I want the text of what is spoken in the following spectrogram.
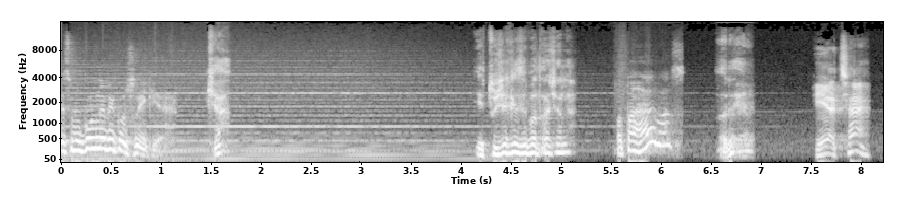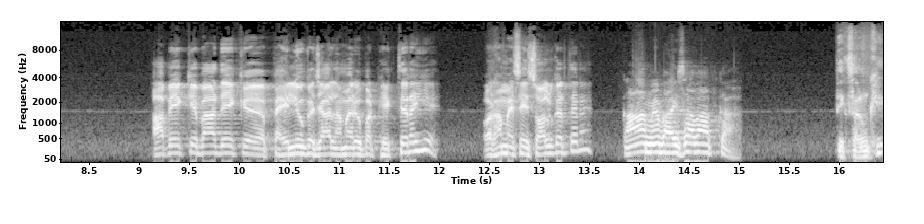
इस मुकुल ने भी कुछ नहीं किया है। क्या? ये तुझे कैसे पता चला? पता है बस। अरे। ये अच्छा है। आप एक के बाद एक पहलियों का जाल हमारे ऊपर फेंकते रहिए और हम ऐसे ही सॉल्व करते रहे। काम है भाई साहब आपका। देख सालुंखे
